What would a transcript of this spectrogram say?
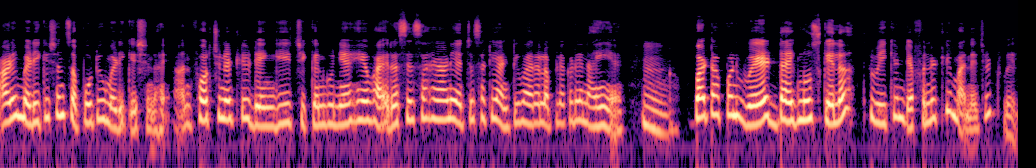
आणि मेडिकेशन सपोर्टिव्ह मेडिकेशन आहे. अनफॉर्च्युनेटली डेंगी चिकनगुनिया हे व्हायरसेस आहे आणि याच्यासाठी अँटीव्हायरल आपल्याकडे नाही आहे. बट आपण वेळेत डायग्नोज केलं तर we can definitely manage it well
